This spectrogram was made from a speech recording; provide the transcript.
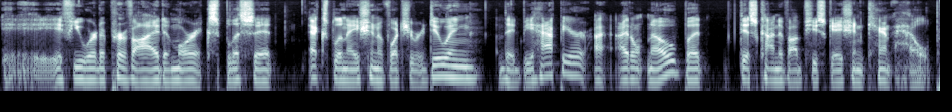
if you were to provide a more explicit explanation of what you were doing, they'd be happier. I, I don't know, but this kind of obfuscation can't help.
